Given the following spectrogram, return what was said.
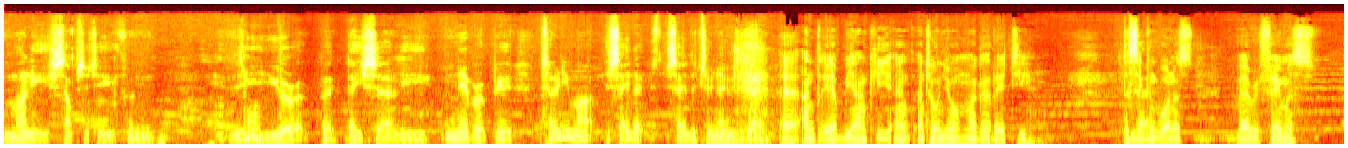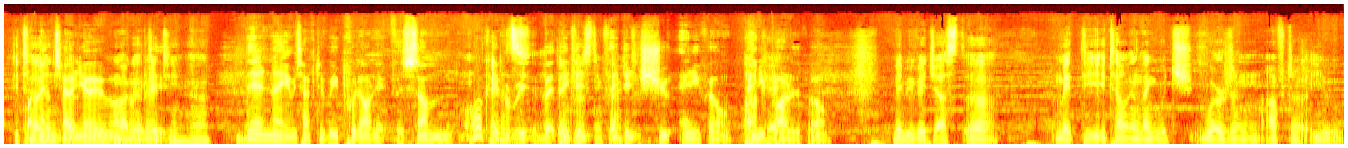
money subsidy from the Oh. Europe, but they certainly never appeared. Tony, Mar- say that, say the two names again. uh, Andrea Bianchi and Antonio Margheriti. The second one is very famous Italian. Antonio Margheriti? yeah. Their names have to be put on it for some Okay, different reason, but they didn't. They didn't shoot any film, any Okay. part of the film. Maybe they just uh, made the Italian language version after you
